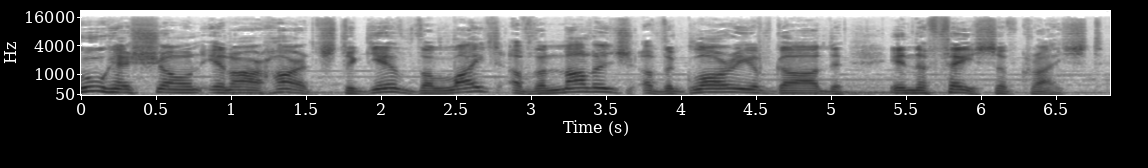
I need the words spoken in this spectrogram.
who has shown in our hearts to give the light of the knowledge of the glory of God in the face of Christ.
